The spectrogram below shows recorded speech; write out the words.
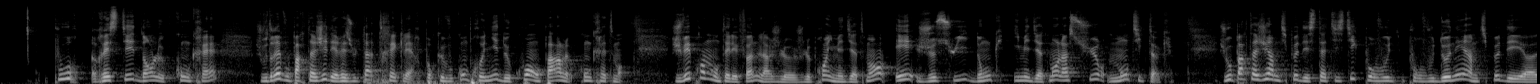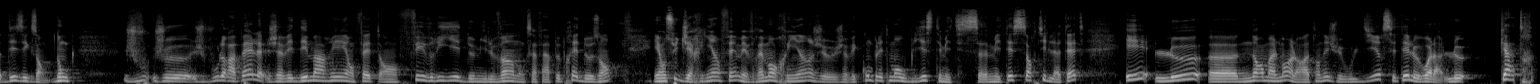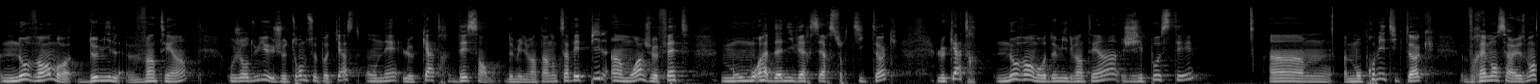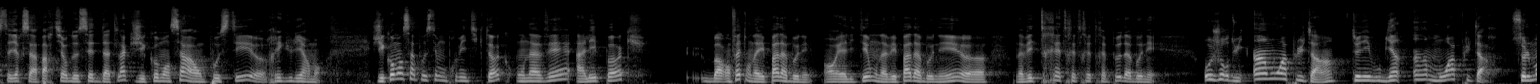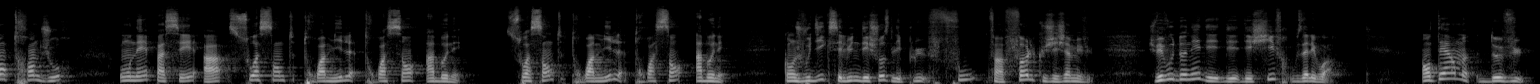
pour rester dans le concret, je voudrais vous partager des résultats très clairs pour que vous compreniez de quoi on parle concrètement. Je vais prendre mon téléphone, là je le, prends immédiatement et je suis donc immédiatement là sur mon TikTok. Je vais vous partager un petit peu des statistiques pour vous, pour vous donner un petit peu des, euh, exemples. Donc je, vous le rappelle, j'avais démarré en fait en février 2020, donc ça fait à peu près deux ans. Et ensuite, j'ai rien fait, mais vraiment rien. J'avais complètement oublié, ça m'était sorti de la tête. Et le euh, normalement, alors attendez, je vais vous le dire, c'était le voilà le 4 novembre 2021. Aujourd'hui, je tourne ce podcast, on est le 4 décembre 2021. Donc ça fait pile un mois, je fête mon mois d'anniversaire sur TikTok. Le 4 novembre 2021, j'ai posté mon premier TikTok vraiment sérieusement, c'est-à-dire que c'est à partir de cette date-là que j'ai commencé à en poster euh, régulièrement. J'ai commencé à poster mon premier TikTok, on avait à l'époque bah, en fait, on n'avait pas d'abonnés. En réalité, on n'avait pas d'abonnés. Euh, on avait très, très, très, très peu d'abonnés. Aujourd'hui, un mois plus tard, hein, tenez-vous bien, un mois plus tard, seulement 30 jours, on est passé à 63 300 abonnés. 63 300 abonnés. Quand je vous dis que c'est l'une des choses les plus fous, enfin folles que j'ai jamais vues. Je vais vous donner des, chiffres, vous allez voir. En termes de vues,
